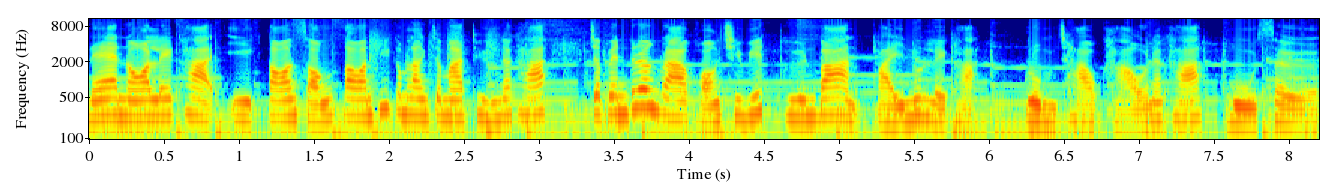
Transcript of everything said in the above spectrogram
แน่นอนเลยค่ะ อีกตอน 2 ตอนที่กำลังจะมาถึงนะคะ จะเป็นเรื่องราวของชีวิตพื้นบ้านไปนู่นเลยค่ะ กลุ่มชาวเขานะคะหมู่เซอร์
